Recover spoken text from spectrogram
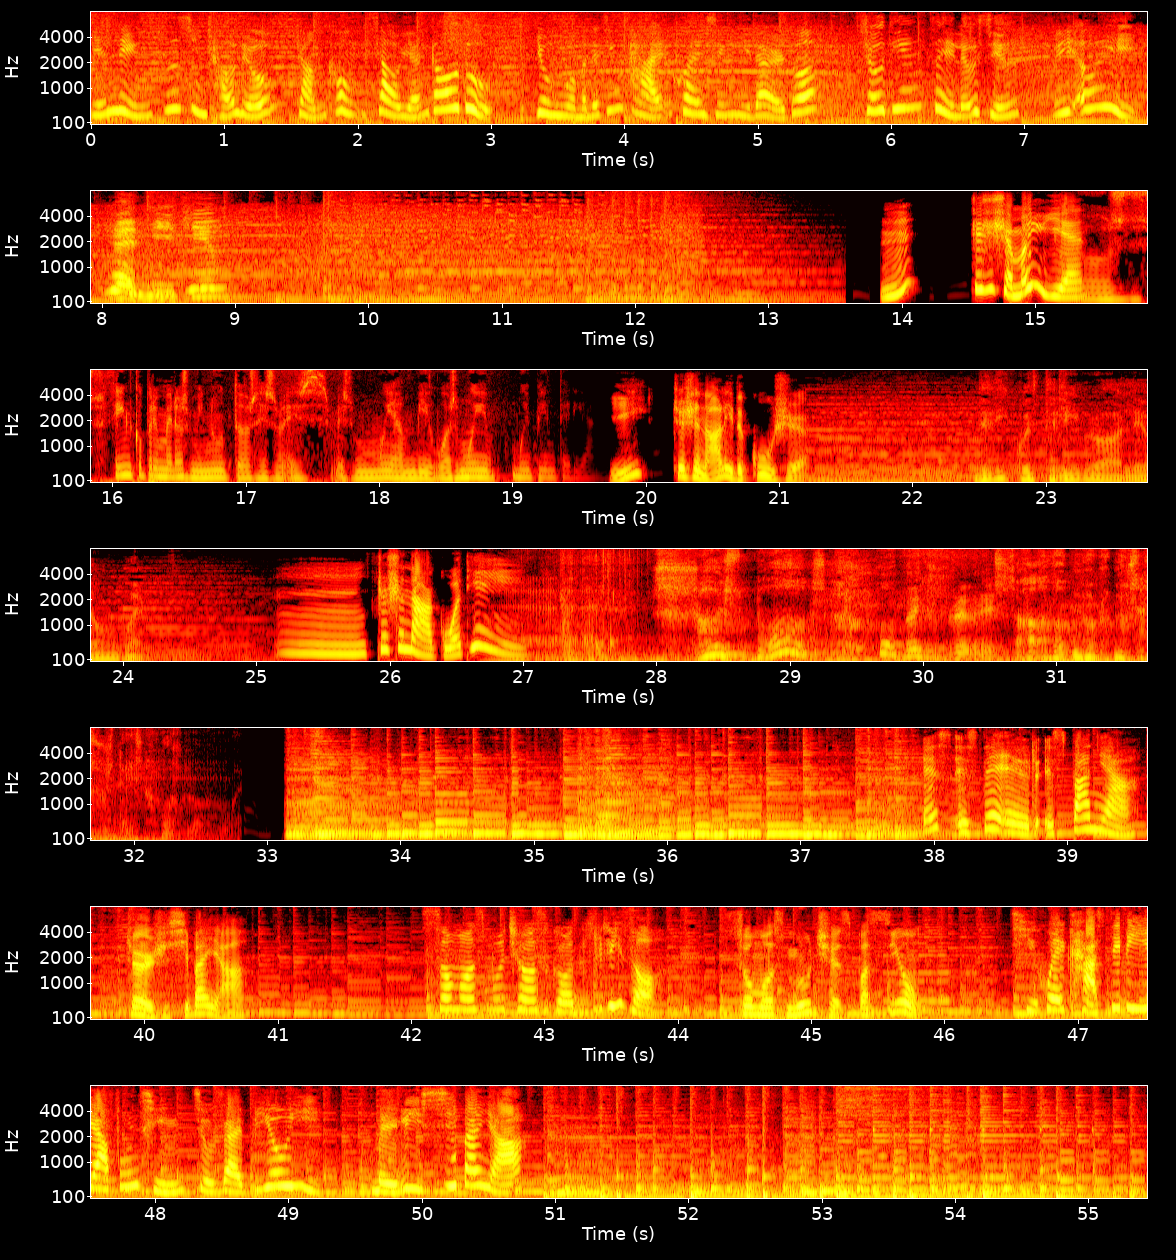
引领资讯潮流掌控校园高度用我们的精彩唤醒你的耳朵收听最流行 voe 愿你听。嗯？这是什么语言？咦这是哪里的故事？嗯这是哪国电影？¿Sois vos? Habéis regresado. No, no os asustéis. Os lo Es este el España. 这儿是西班牙 Somos muchos Rodrigo。 ，Somos muchas pasión。体会卡西利亚风情，就在 B O E，美丽西班牙。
